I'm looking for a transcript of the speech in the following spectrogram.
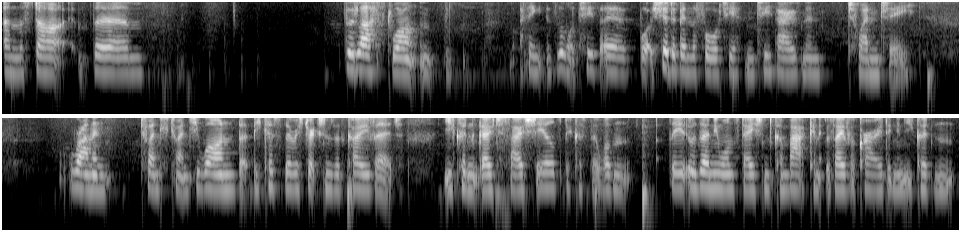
and the start the um, the last one. I think it's what two, uh, what should have been the fortieth in two thousand and twenty. Ran in twenty twenty one, but because of the restrictions with COVID, you couldn't go to South Shields because there wasn't. There was only one station to come back, and it was overcrowding, and you couldn't.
